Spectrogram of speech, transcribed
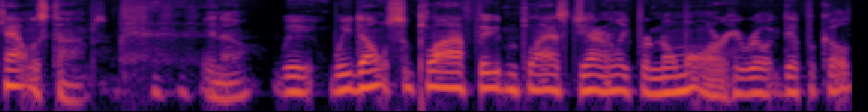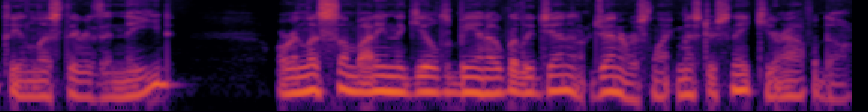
countless times. you know, we we don't supply food and flasks generally for normal or heroic difficulty unless there is a need, or unless somebody in the guild's being overly gener- generous, like Mister Sneaky or Alpha Dog,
